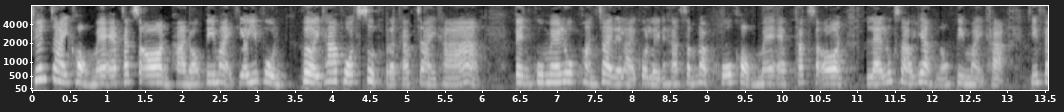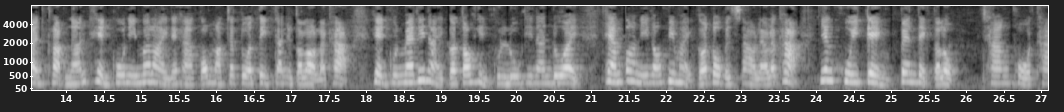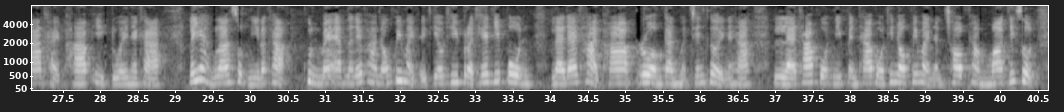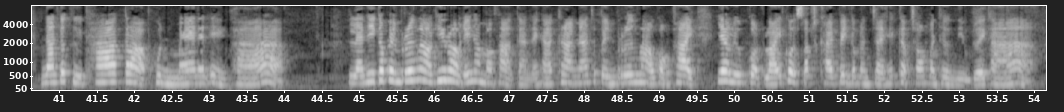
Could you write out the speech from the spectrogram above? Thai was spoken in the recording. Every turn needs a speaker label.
Speaker 1: ชื่นใจของแม่แอฟทักษออน พาน้องปีใหม่เที่ยวญี่ปุ่น เผยท่าโพสต์สุดประทับใจค่ะ เป็นคู่แม่ลูกขวัญใจหลายๆ คนเลยนะคะสำหรับคู่ของแม่แอฟทักษออน และลูกสาวอย่างน้องปีใหม่ค่ะ ที่แฟนคลับนั้นเห็นคู่นี้เมื่อไหร่นะคะ ก็มักจะตัวติดกันอยู่ตลอดละค่ะ เห็นคุณแม่ที่ไหนก็ต้องเห็นคุณลูกที่นั่นด้วย แถมตอนนี้น้องปีใหม่ก็โตเป็นสาวแล้วละค่ะ ยังคุยเก่งเป็นเด็กตลก ช่างโพสท่าถ่ายภาพอีกด้วยนะคะ และอย่างล่าสุดนี้ละค่ะ คุณแม่แอปนั้นได้พาน้องปีใหม่ไปเที่ยวที่ประเทศญี่ปุ่น และได้ถ่ายภาพรวมกันเหมือนเช่นเคยนะคะ และท่าโพสนี้เป็นท่าโพสที่น้องปีใหม่นั้นชอบทำมากที่สุด นั่นก็คือท่ากราบคุณแม่นั่นเองค่ะและนี่ก็เป็นเรื่องราวที่เราได้นำมาฝากกันนะคะ ครั้งหน้าจะเป็นเรื่องราวของใคร อย่าลืมกดไลค์ กด Subscribe เป็นกำลังใจให้กับช่องบันเทิงนิวด้วยค่ะ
